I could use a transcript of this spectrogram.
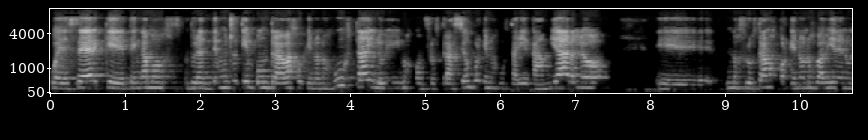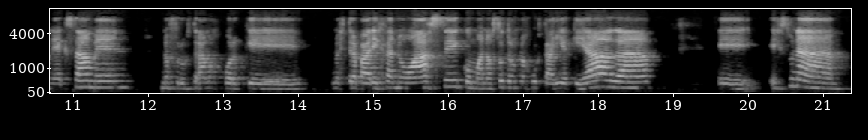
puede ser que tengamos durante mucho tiempo un trabajo que no nos gusta y lo vivimos con frustración porque nos gustaría cambiarlo, eh, nos frustramos porque no nos va bien en un examen, nos frustramos porque nuestra pareja no hace como a nosotros nos gustaría que haga, eh, es, una,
